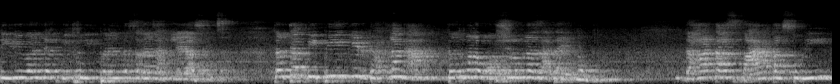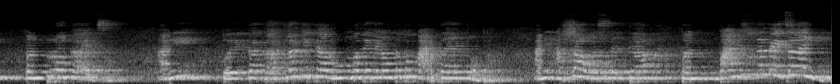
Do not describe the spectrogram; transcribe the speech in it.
टी व्हीवर त्या तिथून इथपर्यंत सगळं झाकलेलं असायचं. तर त्या पीपीई किट घातला ना तर तुम्हाला वॉशरूमला जाता येत नव्हतं. दहा तास बारा तास तुम्ही कंट्रोल करायचं. आणि तो एकदा घातला की त्या रूममध्ये गेल्यानंतर तो काढता येत नव्हता. आणि अशा अवस्थेत त्या पण पाणी सुद्धा प्यायचं नाही.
